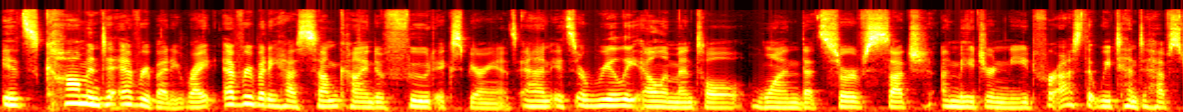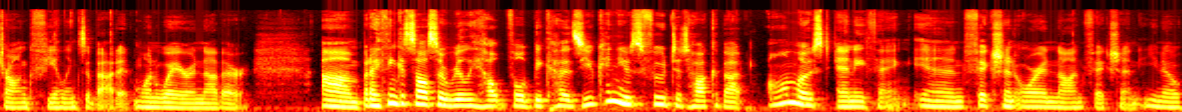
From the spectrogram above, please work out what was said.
it's common to everybody, right? Everybody has some kind of food experience, and it's a really elemental one that serves such a major need for us that we tend to have strong feelings about it one way or another. Um, but I think it's also really helpful because you can use food to talk about almost anything in fiction or in nonfiction. You know,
